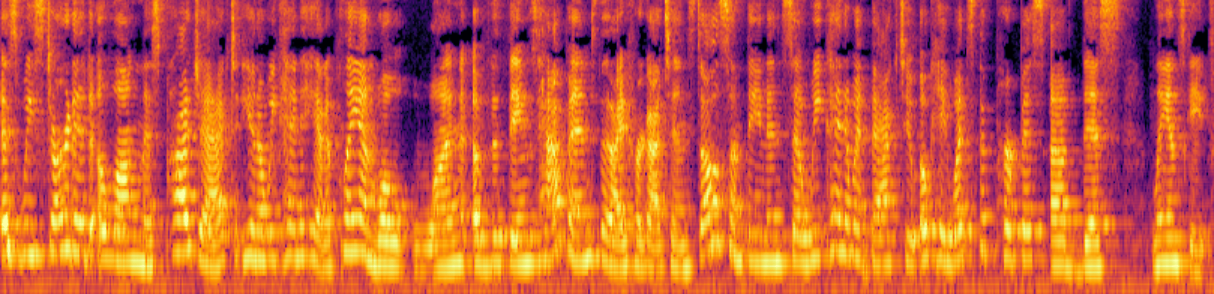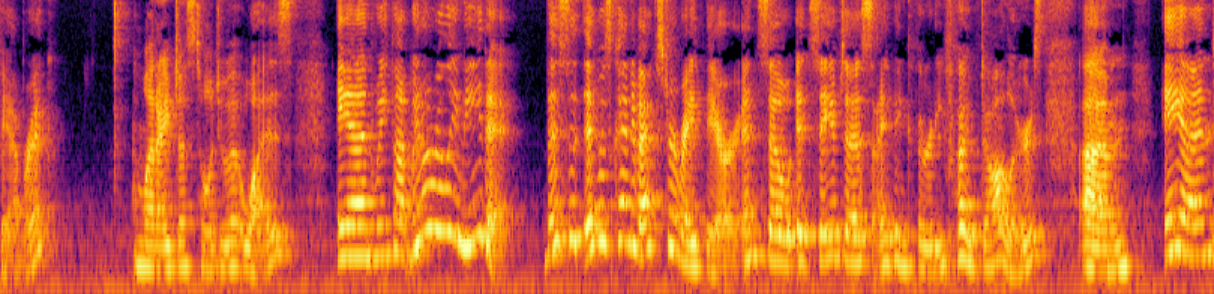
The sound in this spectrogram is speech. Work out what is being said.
as we started along this project, you know, we kind of had a plan. Well, one of the things happened that I forgot to install something. And so we kind of went back to okay, what's the purpose of this landscape fabric? What I just told you it was. And we thought we don't really need it. This it was kind of extra right there, and so it saved us, I think, thirty-five dollars. Um, and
